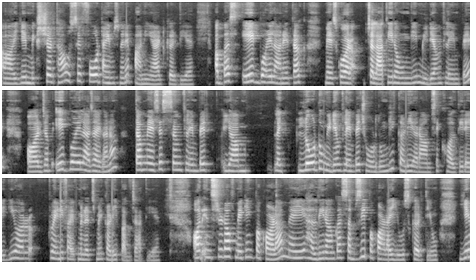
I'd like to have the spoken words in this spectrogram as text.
ये मिक्सचर था, उससे फोर टाइम्स मैंने पानी ऐड कर दिया है। अब बस एक बॉयल आने तक मैं इसको चलाती रहूँगी मीडियम फ्लेम पे और जब एक बॉयल आ जाएगा ना तब मैं इसे सिम फ्लेम पे या like low to medium flame पे छोड़ दूँगी, कड़ी आराम से खोलती रहेगी और 25 मिनट्स में कढ़ी पक जाती है। और इंस्टेड ऑफ़ मेकिंग पकौड़ा, मैं ये हल्दीराम का सब्ज़ी पकौड़ा यूज़ करती हूँ। ये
